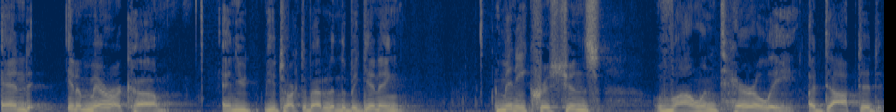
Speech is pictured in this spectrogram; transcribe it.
and in America, and you, you talked about it in the beginning, many Christians voluntarily adopted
